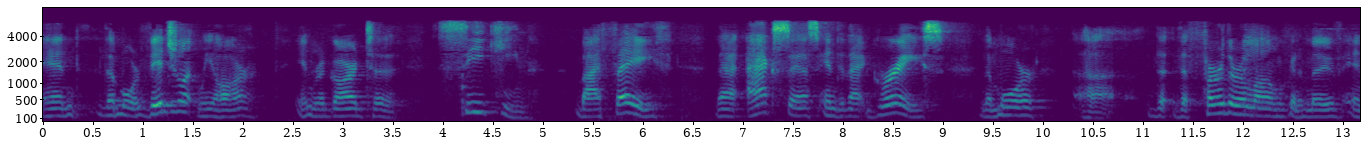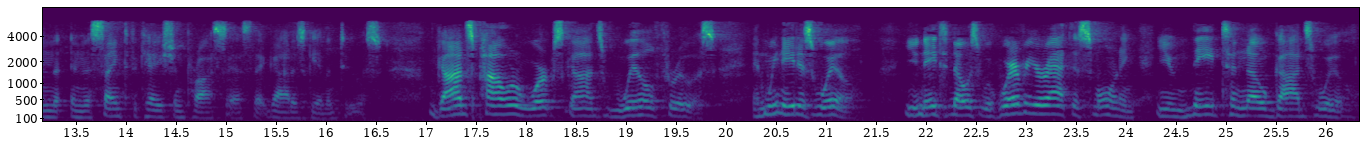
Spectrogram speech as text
And the more vigilant we are in regard to seeking by faith that access into that grace, the more uh, the, the further along we're going to move in the, in the sanctification process that God has given to us. God's power works God's will through us, and we need His will. You need to know. Wherever you're at this morning, you need to know God's will.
